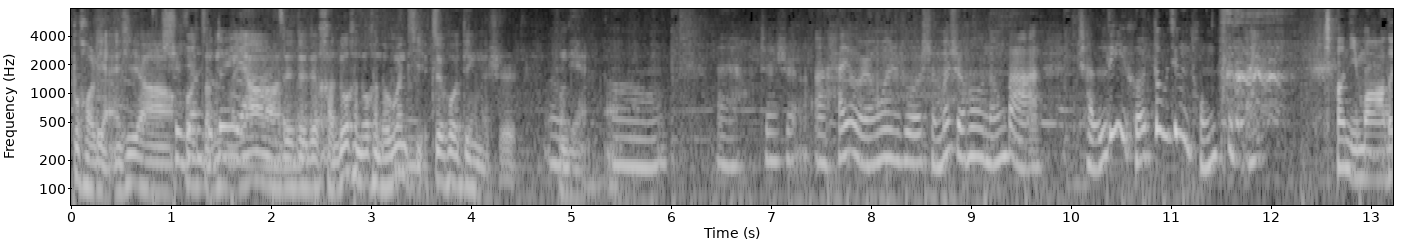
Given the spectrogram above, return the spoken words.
不好联系啊，或者怎么怎么样啊，对对对，很多很多很多问题，最后定的是丰田。嗯，哎呀，真是啊！还有人问说，什么时候能把陈粒和窦靖童请来？操你妈的！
